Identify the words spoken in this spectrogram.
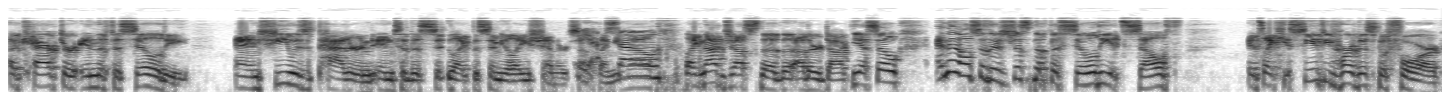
a character in the facility and she was patterned into the like the simulation or something Yeah, you know? Like not just the the other doc yeah so and then also there's just the facility itself. It's like see if you've heard this before.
